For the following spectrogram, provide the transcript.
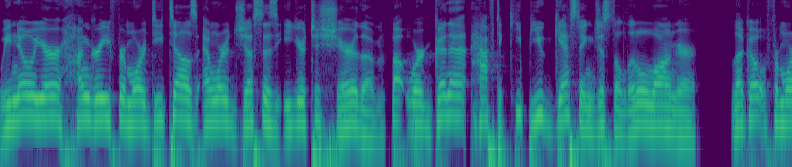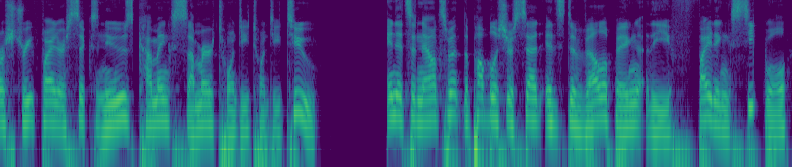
We know you're hungry for more details and we're just as eager to share them, but we're gonna have to keep you guessing just a little longer. Look out for more Street Fighter 6 news coming summer 2022. In its announcement, the publisher said it's developing the fighting sequel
